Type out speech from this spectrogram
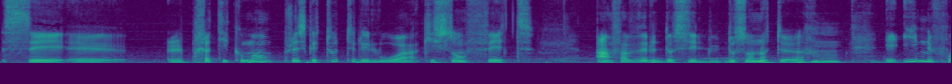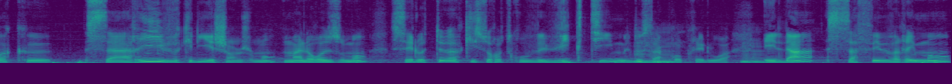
c'est euh, pratiquement presque toutes les lois qui sont faites en faveur de, son auteur. Et une fois que ça arrive qu'il y ait changement, malheureusement, c'est l'auteur qui se retrouve victime de sa propre loi. Et là, ça fait vraiment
